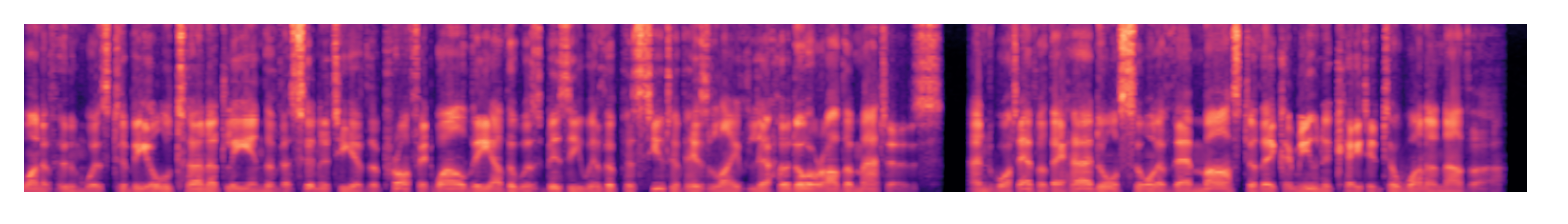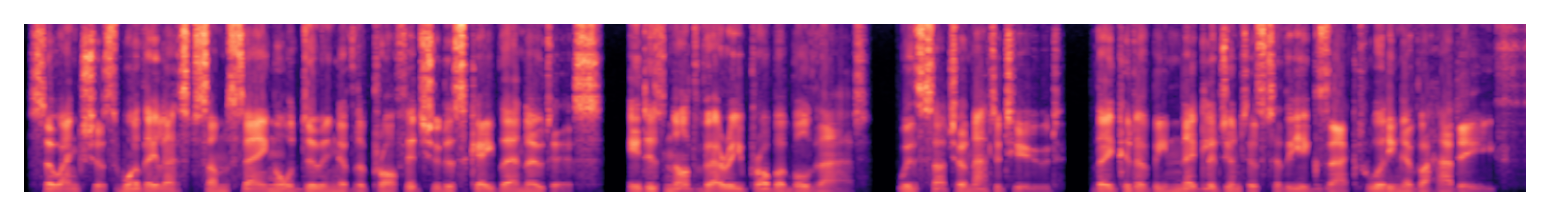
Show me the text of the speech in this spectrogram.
one of whom was to be alternately in the vicinity of the Prophet while the other was busy with the pursuit of his livelihood or other matters, and whatever they heard or saw of their master they communicated to one another. So anxious were they lest some saying or doing of the Prophet should escape their notice. It is not very probable that, with such an attitude, they could have been negligent as to the exact wording of the hadith.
